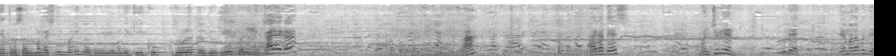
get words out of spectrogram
यात्रोत्सव मगाशी तुम्ही बघितलं होतं व्हिडिओमध्ये की खूप तुरळक गर्दी होती. पण काय आहे का हा? काय खातेस? मंचुरियन. कुठे? दे मला पण दे.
